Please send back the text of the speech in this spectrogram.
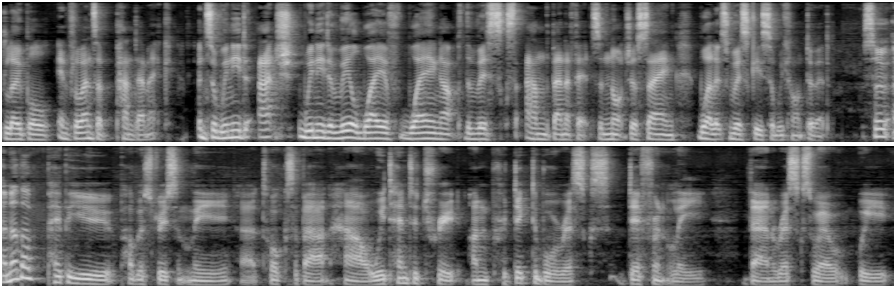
global influenza pandemic. And so we need actually, we need a real way of weighing up the risks and the benefits and not just saying, well, it's risky, so we can't do it. So, another paper you published recently uh, talks about how we tend to treat unpredictable risks differently than risks where we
